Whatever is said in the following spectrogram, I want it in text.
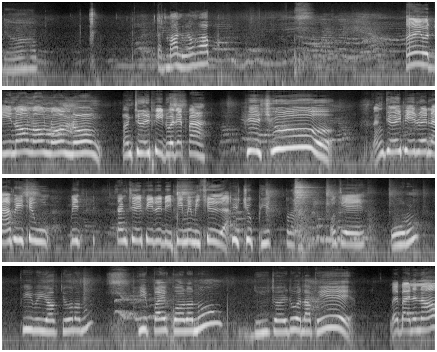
เดี๋ยวครับ ตัดมาดูนะครับเอ้ยสวัสดีน้องน้องน้องน้องตั้งชื่อให้พี่ด้วยได้ปะพี่ชื่อตั้งชื่อให้พี่ด้วยนะ พี่ชื่อพี่ตั้งชื่อให้พี่ด้วยดิพี่ไม่มีชื่ออะพี่ชื่อพีทก็แล้วกันโอเค โอ้น้องพี่ไม่อยากเจอแล้วน้อง พี่ไปก่อนละน้องดีใจด้วยละพี่บายบายนะน้อง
